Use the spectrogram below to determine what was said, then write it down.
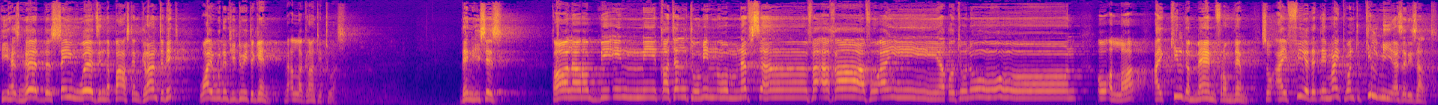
He has heard the same words in the past and granted it, why wouldn't He do it again? May Allah grant it to us. Then He says, قال رب إني قتلت منهم نفسا فأخاف أن يقتلون Oh Allah, I killed a man from them, so I fear that they might want to kill me as a result.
